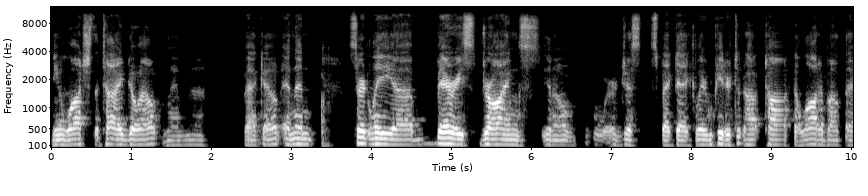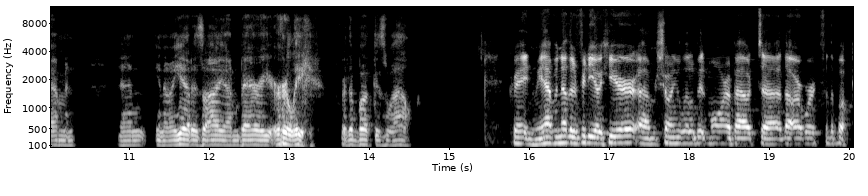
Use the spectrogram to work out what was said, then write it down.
and he watched the tide go out and then uh, back out. And then certainly uh, Barry's drawings, you know, were just spectacular. And Peter talked a lot about them and, and, you know, he had his eye on Barry early for the book as well. Great, and we have another video here um, showing a little bit more about uh, the artwork for the book.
